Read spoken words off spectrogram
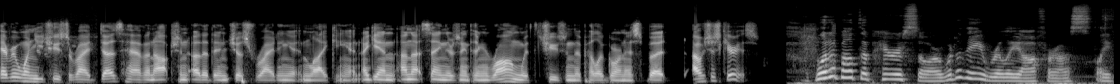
Everyone you choose to ride does have an option other than just riding it and liking it. Again, I'm not saying there's anything wrong with choosing the Pelagornis, but I was just curious. What about the Parasaur? What do they really offer us? Like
